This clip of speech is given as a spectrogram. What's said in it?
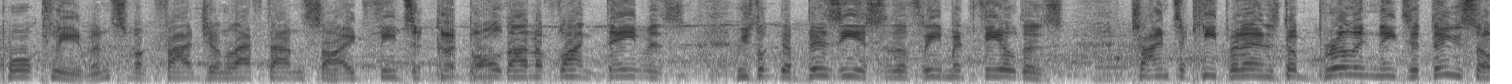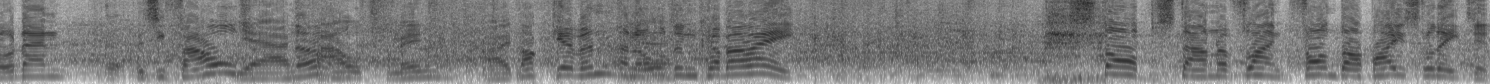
Poor clearance, McFadzean left hand side, feeds a good ball down the flank. Davies, who's looked the busiest of the three midfielders, trying to keep it in, has done brilliantly to do so. Then, uh, is he fouled? Yeah, no. fouled from him. I, Not given, and Yeah. Come away. Stobbs down the flank, Fondop isolated.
